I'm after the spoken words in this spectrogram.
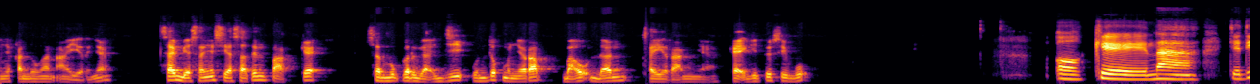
banyak kandungan airnya, saya biasanya siasatin pakai serbuk gergaji untuk menyerap bau dan cairannya. Kayak gitu sih, Bu. Oke. Nah, jadi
